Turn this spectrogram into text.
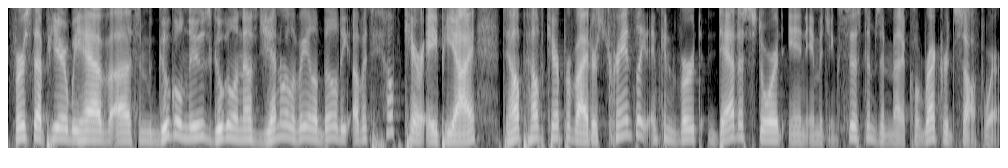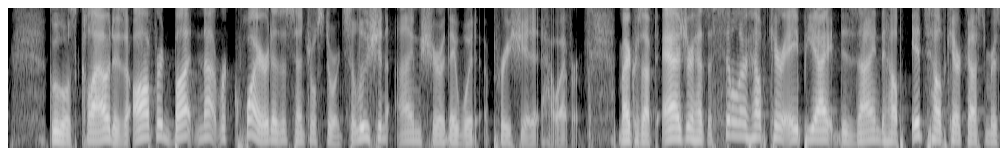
First up here, we have uh, some Google news. Google announced general availability of its healthcare API to help healthcare providers translate and convert data stored in imaging systems and medical record software. Google's cloud is offered but not required as a central storage solution. I'm sure they would appreciate it, however. Microsoft Azure has a similar healthcare API designed to help its healthcare customers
